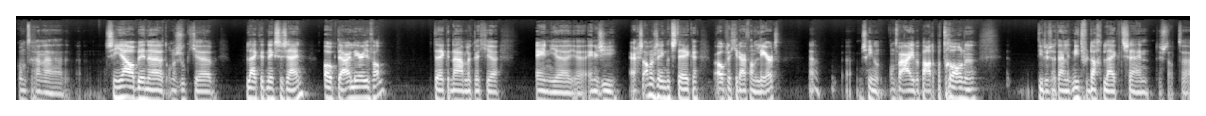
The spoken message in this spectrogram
komt er een uh, signaal binnen, het onderzoekje blijkt het niks te zijn. Ook daar leer je van. Betekent namelijk dat je één, je, je energie ergens anders in kunt steken, maar ook dat je daarvan leert. Ja, eh, misschien ontwaar je bepaalde patronen die dus uiteindelijk niet verdacht blijken te zijn. Dus dat uh,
